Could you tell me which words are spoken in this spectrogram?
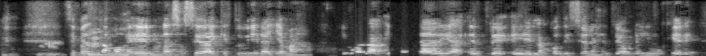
si pensamos en una sociedad que estuviera ya más igualitaria entre eh, las condiciones entre hombres y mujeres.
